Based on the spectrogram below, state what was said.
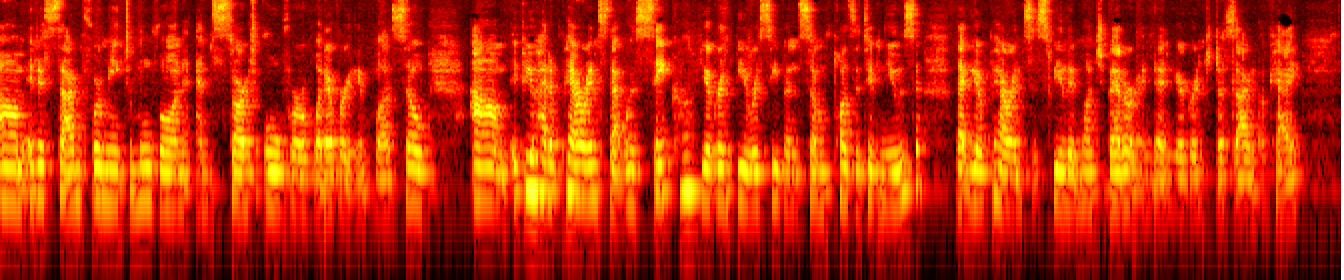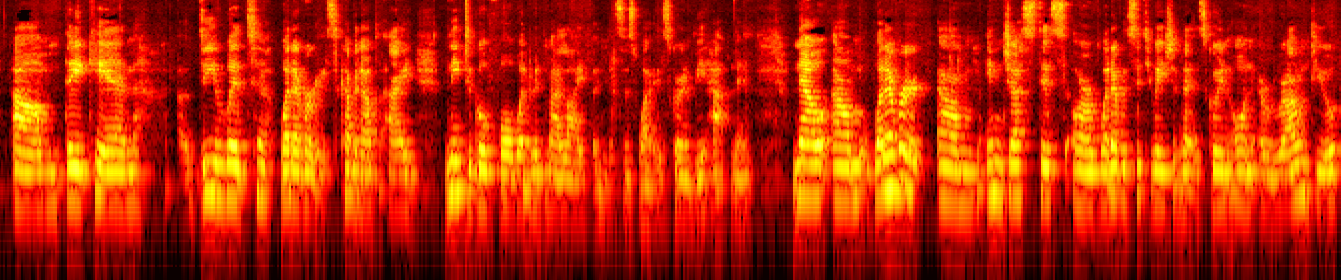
um, it is time for me to move on and start over whatever it was. So, um, if you had a parents that was sick, you're going to be receiving some positive news that your parents is feeling much better, and then you're going to decide, okay um, they can deal with whatever is coming up. I need to go forward with my life, and this is what is going to be happening. Now, um, whatever um, injustice or whatever situation that is going on around you,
